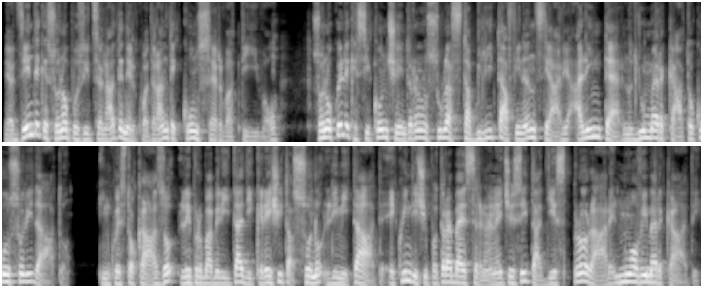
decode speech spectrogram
Le aziende che sono posizionate nel quadrante conservativo sono quelle che si concentrano sulla stabilità finanziaria all'interno di un mercato consolidato. In questo caso le probabilità di crescita sono limitate e quindi ci potrebbe essere la necessità di esplorare nuovi mercati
